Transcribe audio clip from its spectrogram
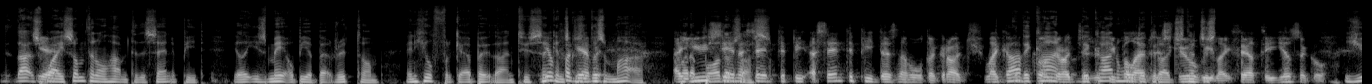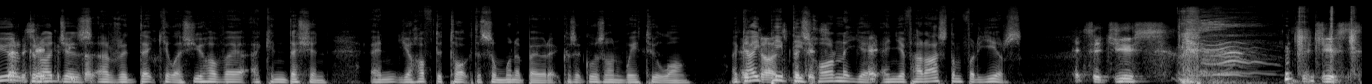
that's Yeah. why something will happen to the centipede. You're like his mate will be a bit rude to him, and he'll forget about that in two seconds because it doesn't matter. Are but it you bothers saying a us. centipede? A centipede doesn't hold a grudge. Like I've They got can't- grudges they can't people hold a I was at grudge, school they're with just- like 30 years ago. Your grudges are ridiculous. You have a, a condition, and you have to talk to someone about it because it goes on way too long. A guy does, peeped his horn at you, it- and you've harassed him for years. It's a juice. it's a juice.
